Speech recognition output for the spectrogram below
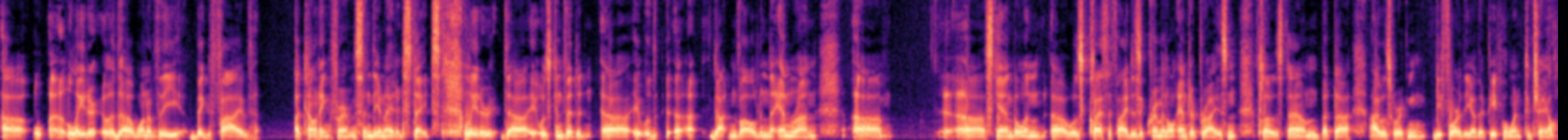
uh, later uh, one of the big five accounting firms in the United States. Later, uh, it was convicted, it was, got involved in the Enron uh, scandal and uh, was classified as a criminal enterprise and closed down. But uh, I was working before the other people went to jail,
